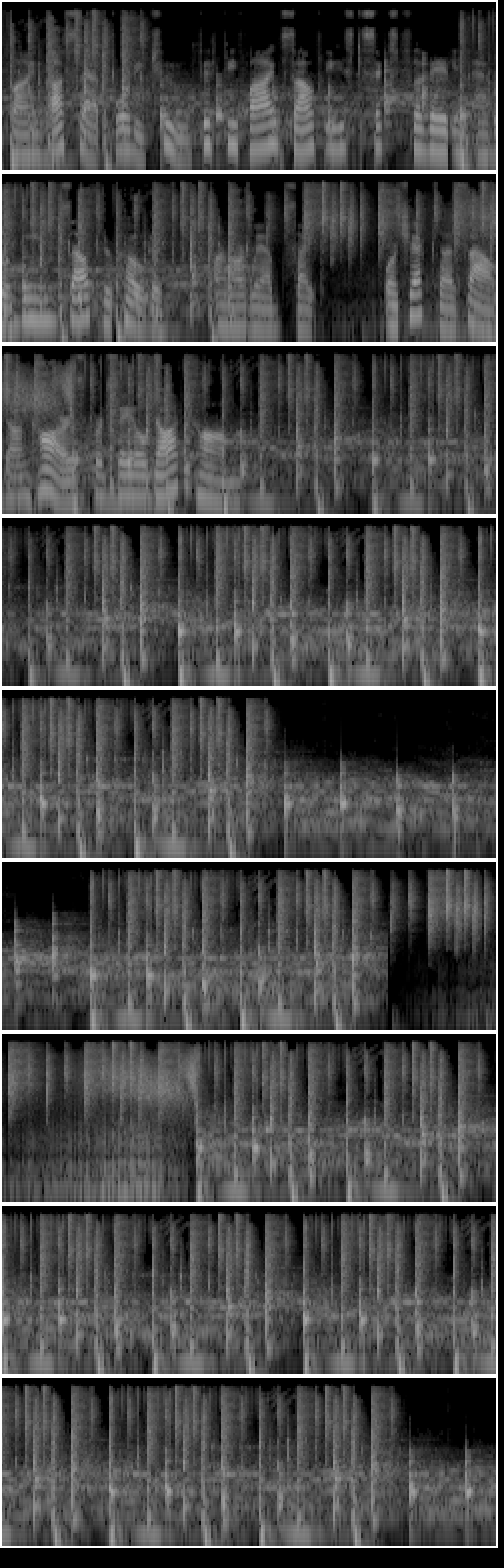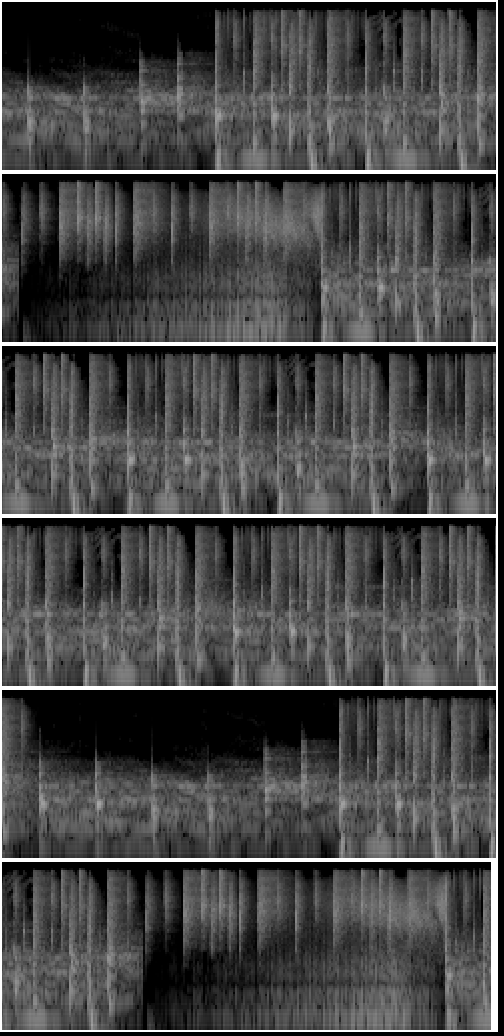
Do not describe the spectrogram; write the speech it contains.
Find us at 4255 Southeast 6th Ave in Aberdeen, South Dakota on our website or check us out on carsforsale.com. Thank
